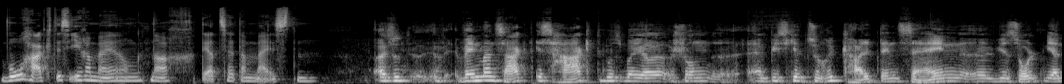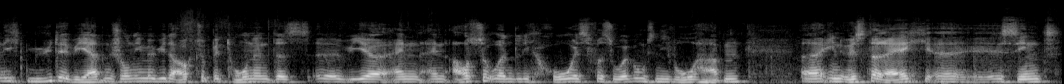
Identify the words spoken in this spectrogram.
Wo hakt es Ihrer Meinung nach derzeit am meisten? Also wenn man sagt, es hakt, muss man ja schon äh, ein bisschen zurückhaltend sein. Äh, wir sollten ja nicht müde werden, schon immer wieder auch zu betonen, dass äh, wir ein, ein außerordentlich hohes Versorgungsniveau haben. In Österreich sind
